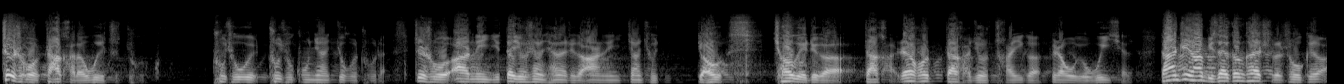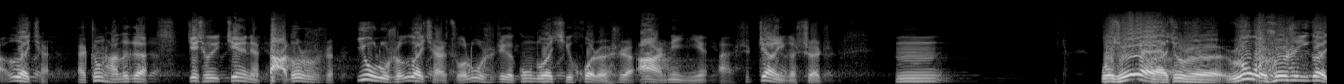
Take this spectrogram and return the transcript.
这时候扎卡的位置就会。出球位、出球空间就会出来。这时候，阿尔内尼带球向前的这个阿尔内尼将球叼敲给这个扎卡，然后扎卡就传一个非常有威胁的。当然，这场比赛刚开始的时候跟厄齐尔，哎，中场这个接球接应点大多数是右路是厄齐尔，左路是这个贡多齐或者是阿尔内尼，哎，是这样一个设置。嗯，我觉得就是如果说是一个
